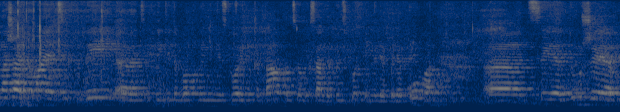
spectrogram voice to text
На жаль, немає цих людей, е, цих, які допомогли мені створенні каталогу. Це Олександр Буцько та Юлія Полякова. Е, Це дуже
